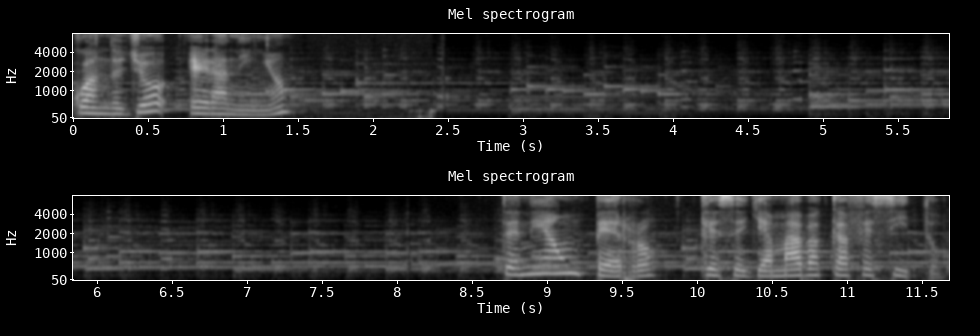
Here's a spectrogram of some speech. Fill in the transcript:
Cuando yo era niño, tenía un perro que se llamaba Cafecito.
